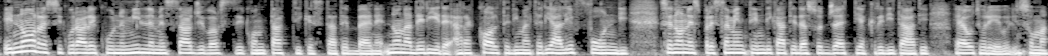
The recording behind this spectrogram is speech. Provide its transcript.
e non rassicurare con mille messaggi i vostri contatti che state bene. Non aderire a raccolte di materiali e fondi se non espressamente indicati da soggetti accreditati e autorevoli. Insomma,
